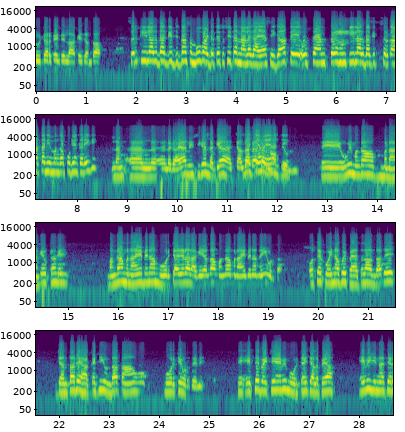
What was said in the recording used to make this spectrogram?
2-4 ਘੰਟੇ ਲਾ ਕੇ ਜਾਂਦਾ ਸਰ ਕੀ ਲੱਗਦਾ ਕਿ ਜਿੱਦਾਂ ਸੰਭੂ ਵੱਡ ਤੇ ਤੁਸੀਂ ਧਰਨਾ ਲਗਾਇਆ ਸੀਗਾ ਤੇ ਉਸ ਟਾਈਮ ਤੋਂ ਹੁਣ ਕੀ ਲੱਗਦਾ ਕਿ ਸਰਕਾਰ ਤੁਹਾਡੀਆਂ ਮੰਗਾਂ ਪੂਰੀਆਂ ਕਰੇਗੀ? ਲੰਗ- ਅਹ ਲ- ਲਗਾਇਆ ਨਹੀਂ ਸੀਗਾ ਲੱਗਿਆ ਚੱਲਦਾ ਲੱਗਿਆ ਹੋਇਆ, ਹਾਂਜੀ। ਉੱਤੇ ਹੁਣ। ਵੀ। ਤੇ ਉਹ ਵੀ ਮੰਗਾ ਮਨਾ ਕੇ ਉੱਠਾਂਗੇ ਜੀ। ਮੰਗਾ ਮਨਾਏ ਬਿਨਾ ਮੋਰਚਾ ਜਿਹੜਾ ਲੱਗ ਜਾਂਦਾ ਮੰਗਾ ਮਨਾਏ ਬਿਨਾ ਨਹੀਂ ਉੱਠਦਾ। ਉੱਥੇ ਕੋਈ ਨਾ ਕੋਈ ਫੈਸਲਾ ਹੁੰਦਾ ਤੇ ਜਨਤਾ ਦੇ ਹੱਕ 'ਚ ਹੀ ਹੁੰਦਾ ਤਾਂ ਉਹ ਮੋਰਚੇ ਉੱਠਦੇ ਨੇ। ਤੇ ਇੱਥੇ ਬੈਠੇ ਆ ਇਹ ਵੀ ਮੋਰਚਾ ਹੀ ਚੱਲ ਪਿਆ। ਇਹ ਵੀ ਜਿੰਨਾ ਚਿਰ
